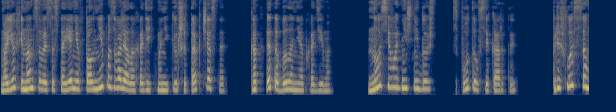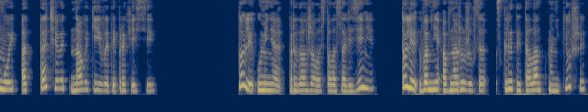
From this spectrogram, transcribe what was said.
Мое финансовое состояние вполне позволяло ходить к маникюрше так часто, как это было необходимо. Но сегодняшний дождь спутал все карты. Пришлось самой оттачивать навыки и в этой профессии. То ли у меня продолжалась полоса везения, то ли во мне обнаружился скрытый талант маникюрши,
